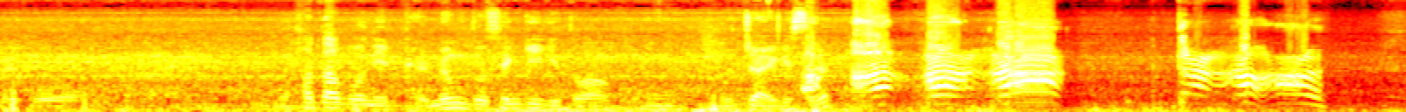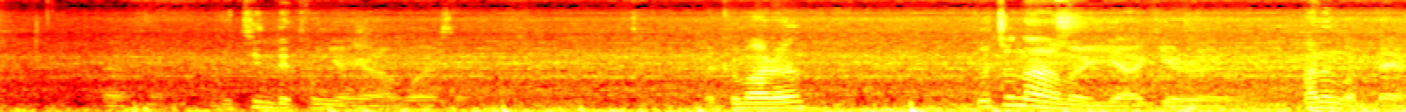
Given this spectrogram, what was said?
그리고 뭐 하다 보니 별명도 생기기도 하고 뭔지 알겠어요? 루틴 대통령이라고 해서 그 말은 꾸준함을 이야기를 하는 건데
